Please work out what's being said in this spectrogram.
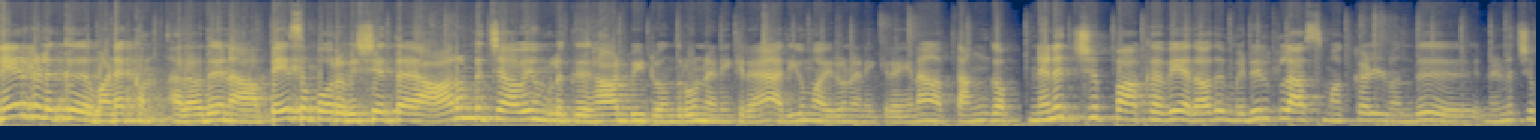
நேர்களுக்கு வணக்கம். அதாவது நான் பேச போற விஷயத்த ஆரம்பிச்சாவே உங்களுக்கு ஹார்ட் பீட் வந்துடும் நினைக்கிறேன். அதிகமாயிரும் நினைக்கிறேன். ஏன்னா தங்கம். நினைச்சு பார்க்கவே அதாவது மிடில் கிளாஸ் மக்கள் வந்து நினைச்சு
